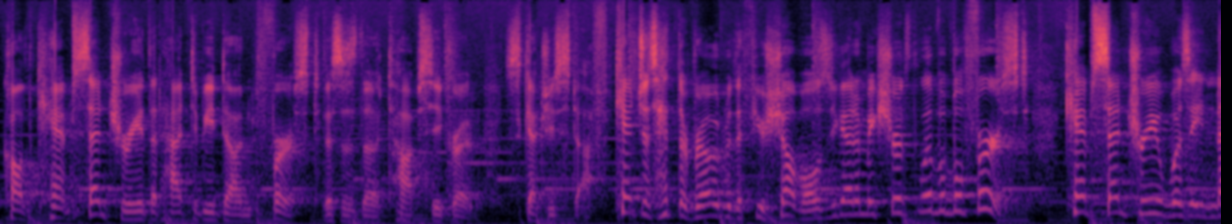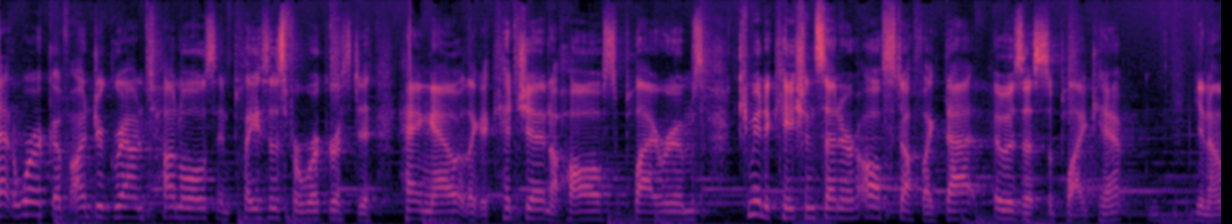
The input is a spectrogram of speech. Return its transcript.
called Camp Century that had to be done first. This is the top secret, sketchy stuff. Can't just hit the road with a few shovels, you gotta make sure it's livable first. Camp Century was a network of underground tunnels and places for workers to hang out, like a kitchen, a hall, supply rooms, communication center, all stuff like that. It was a supply camp you know,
